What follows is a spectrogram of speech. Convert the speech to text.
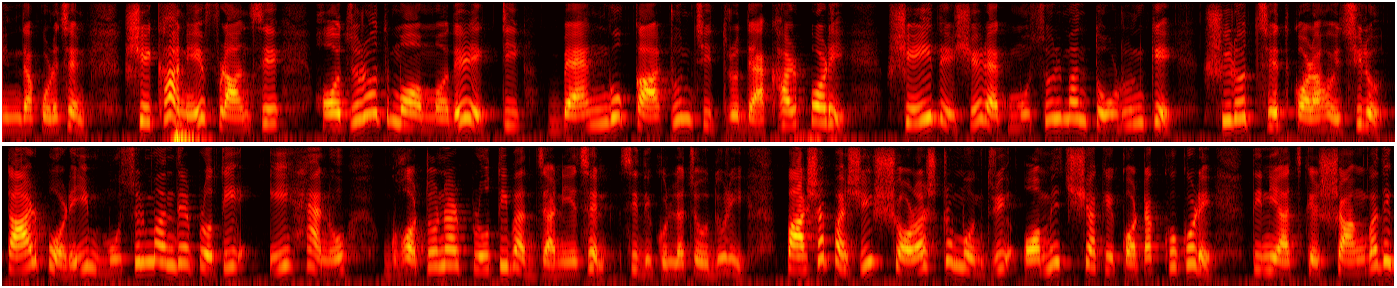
নিন্দা করেছেন। সেখানে ফ্রান্সে হজরত মোহাম্মদের একটি ব্যঙ্গ কার্টুন চিত্র দেখার পরে সেই দেশের এক মুসলমান তরুণকে শিরোচ্ছেদ করা হয়েছিল তারপরেই মুসলমানদের প্রতি এই হেন ঘটনার প্রতিবাদ জানিয়েছেন সিদ্দিকুল্লাহ চৌধুরী পাশাপাশি স্বরাষ্ট্রমন্ত্রী অমিত শাহকে কটাক্ষ করে তিনি আজকের সাংবাদিক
